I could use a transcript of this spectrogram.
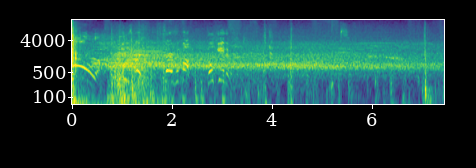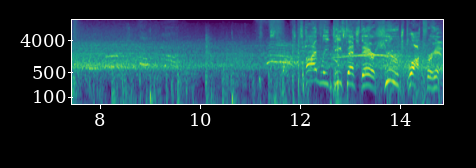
Oh! Serve him up. Go get him. Timely defense there. Huge block for him.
